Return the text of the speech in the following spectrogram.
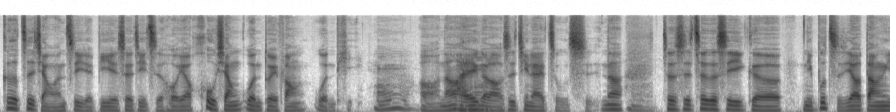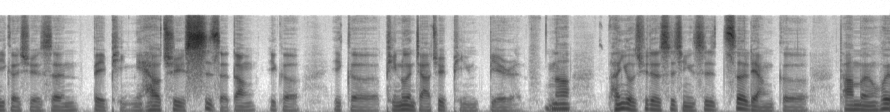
各自讲完自己的毕业设计之后，要互相问对方问题。哦哦，然后还有一个老师进来主持。那这是这个是一个，你不只要当一个学生被评，你还要去试着当一个一个评论家去评别人。那很有趣的事情是，这两个他们会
